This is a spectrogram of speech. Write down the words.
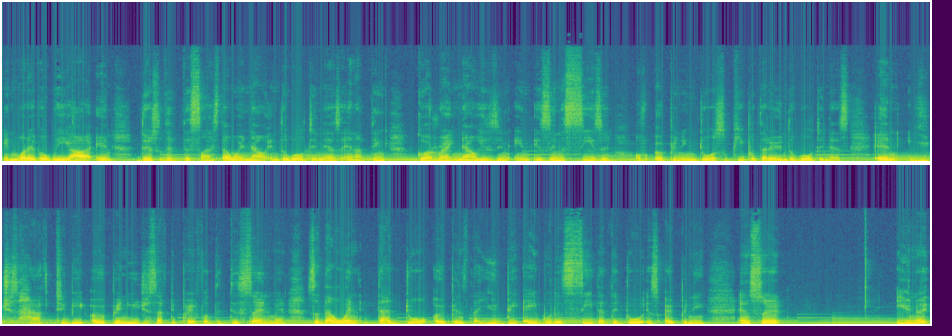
in whatever we are. And those are the, the signs that we're now in the wilderness. And I think God right now is in, in is in a season of opening doors for people that are in the wilderness. And you just have to be open. You just have to pray for the discernment so that when that door opens that you'd be able to see that the door is opening. And so you know,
